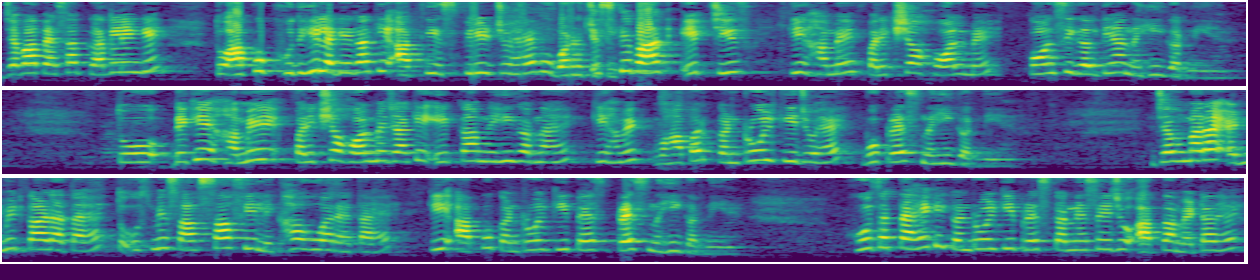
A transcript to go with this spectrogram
जब आप ऐसा कर लेंगे तो आपको खुद ही लगेगा कि आपकी स्पीड जो है, वो बढ़ चुकी इसके बाद एक चीज़ कि हमें परीक्षा हॉल में कौन सी गलतियाँ नहीं करनी है। तो देखिए, हमें परीक्षा हॉल में जाके एक काम नहीं करना है कि हमें वहाँ पर कंट्रोल की जो है, वो प्रेस नहीं करनी है। जब हमारा एडमिट कार्ड आता है तो उसमें साफ़ साफ़ ये लिखा हुआ रहता है कि आपको कंट्रोल की प्रेस प्रेस नहीं करनी है। हो सकता है कि कंट्रोल की प्रेस करने से जो आपका मैटर है,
